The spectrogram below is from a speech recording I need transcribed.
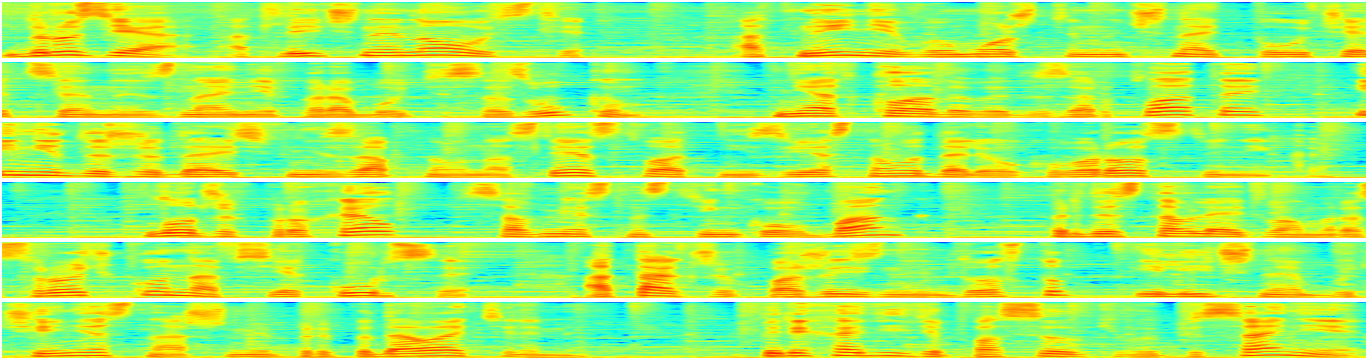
Друзья, отличные новости! Отныне вы можете начинать получать ценные знания по работе со звуком, не откладывая до зарплаты и не дожидаясь внезапного наследства от неизвестного далекого родственника. Logic Pro Help совместно с Тинькофф Банк предоставляет вам рассрочку на все курсы, а также пожизненный доступ и личное обучение с нашими преподавателями. Переходите по ссылке в описании,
